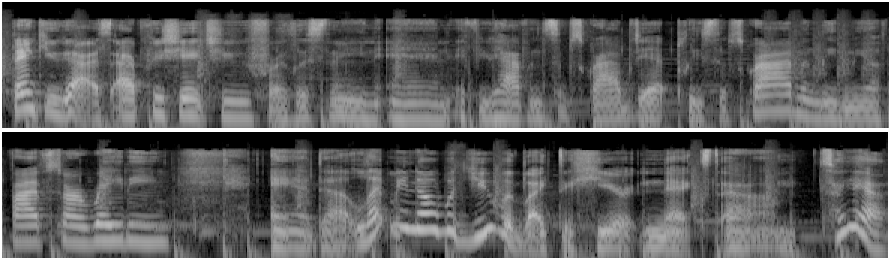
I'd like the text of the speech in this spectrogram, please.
thank you guys. I appreciate you for listening. And if you haven't subscribed yet, please subscribe and leave me a five star rating. And uh, let me know what you would like to hear next. Um, so, yeah.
